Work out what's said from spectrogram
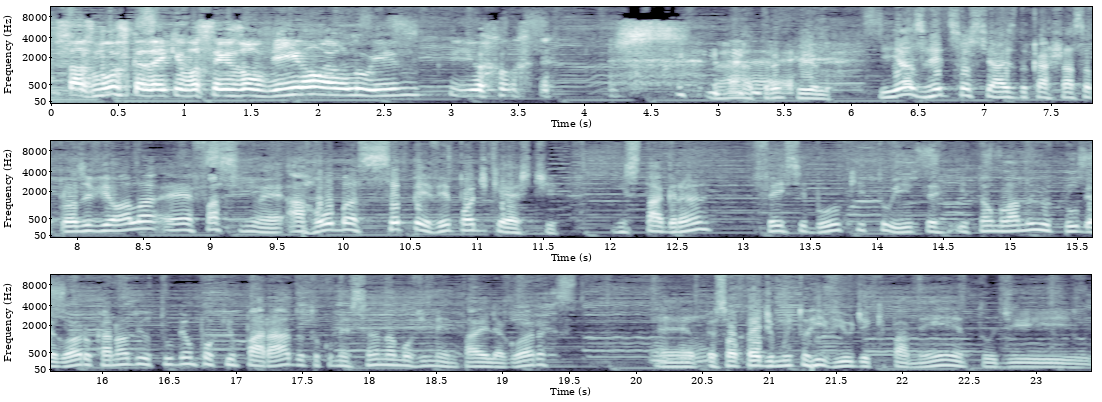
Essas músicas aí que vocês ouviram é o Luiz e o. Ah, tranquilo. E as redes sociais do Cachaça Prosa e Viola é facinho, é arroba CPV Podcast. Instagram, Facebook, Twitter. E estamos lá no YouTube agora. O canal do YouTube é um pouquinho parado, tô começando a movimentar ele agora. É, o pessoal pede muito review de equipamento, de,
